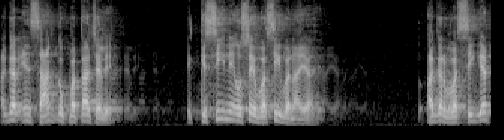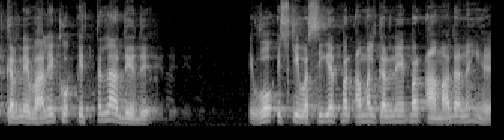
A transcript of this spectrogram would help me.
अगर इंसान को पता चले कि किसी ने उसे वसी बनाया है तो अगर वसीयत करने वाले को इत्तला दे दे कि वो इसकी वसीयत पर अमल करने पर आमादा नहीं है,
